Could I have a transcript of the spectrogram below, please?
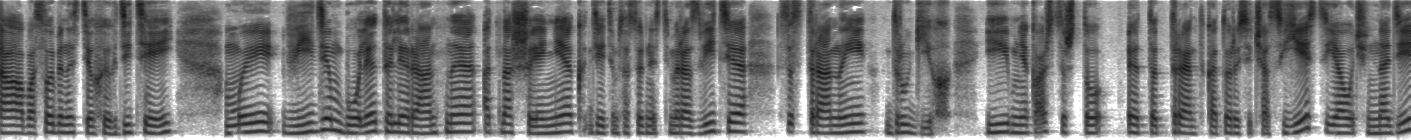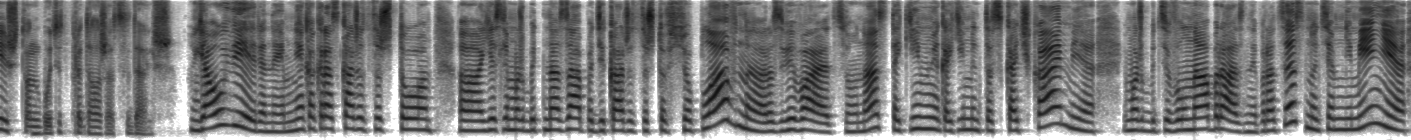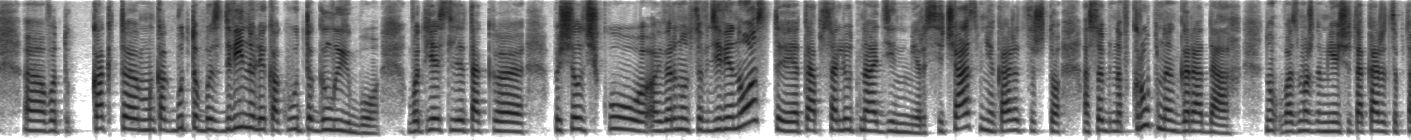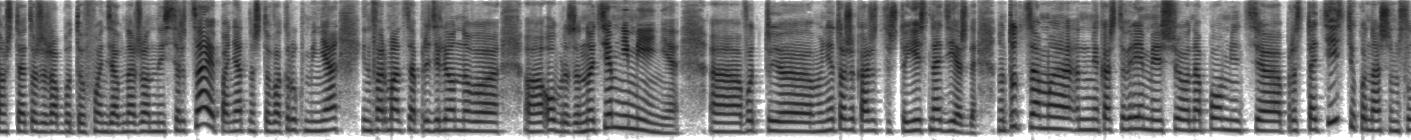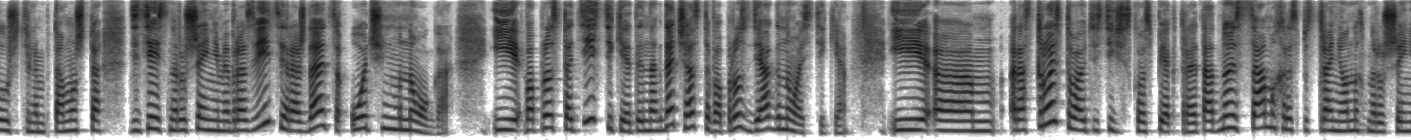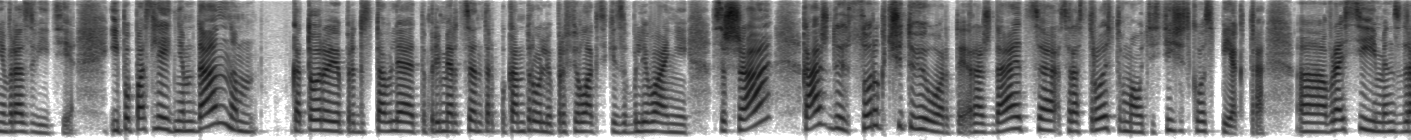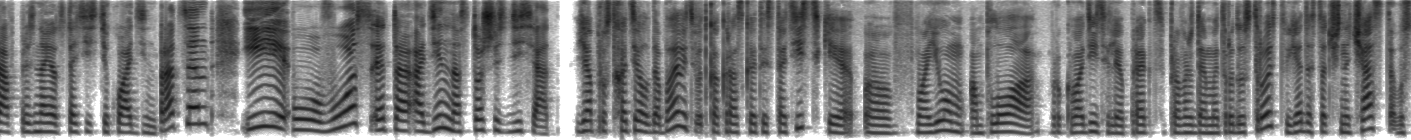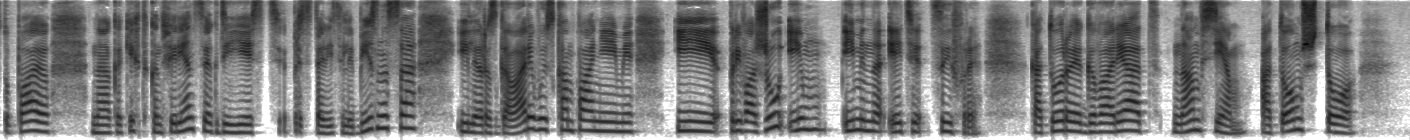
об особенностях их детей, мы видим более толерантное отношение к детям с особенностями развития со стороны других. И мне кажется, что этот тренд, который сейчас есть, я очень надеюсь, что он будет продолжаться дальше. Я уверена, и мне как раз кажется, что э, если, может быть, на Западе кажется, что все плавно развивается, у нас такими какими-то скачками, и, может быть, волнообразный процесс, но тем не менее, э, вот как-то мы как будто бы сдвинули какую-то глыбу. Вот если так э, по щелчку вернуться в 90-е, это абсолютно один мир. Сейчас мне кажется, что особенно в крупных городах, ну, возможно, мне еще так кажется, потому что я тоже работаю в фонде «Обнаженные сердца», и понятно, что вокруг меня информация определенного э, образа. Но тем не менее, э, вот э, мне тоже кажется, что есть надежда. Но тут самое, мне кажется, время еще напомнить про статистику нашим слушателям, потому что детей с нарушениями в развитии рождается очень много. И вопрос статистики это иногда часто вопрос диагностики. И эм, расстройство аутистического спектра это одно из самых распространенных нарушений в развитии. И по последним данным которые предоставляет, например, Центр по контролю и профилактике заболеваний США, каждый 44-й рождается с расстройством аутистического спектра. А, в России Минздрав признает статистику 1%, и по ВОЗ это 1 на 160. Я просто хотела добавить вот как раз к этой статистике. Э, в моем амплуа руководителя проекта «Сопровождаемое трудоустройство» я достаточно часто выступаю на каких-то конференциях, где есть представители бизнеса или разговариваю с компаниями и привожу им именно эти цифры, которые говорят нам всем о том, что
